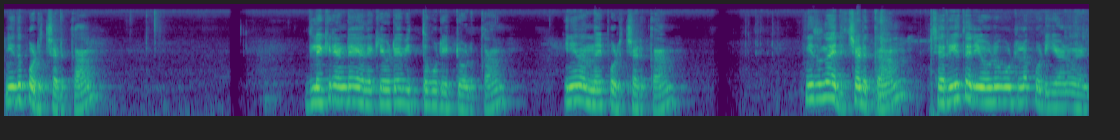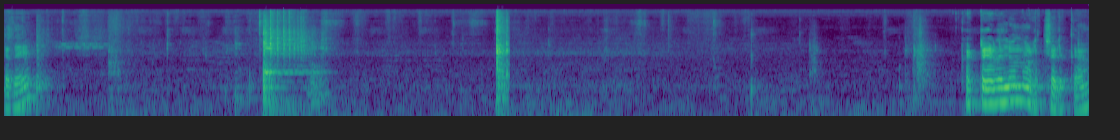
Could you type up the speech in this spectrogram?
ഇനി ഇത് പൊടിച്ചെടുക്കാം. ഇതിലേക്ക് രണ്ട് ഏലക്കയുടെ വിത്ത് കൂടി ഇട്ട് കൊടുക്കാം. ഇനി നന്നായി പൊടിച്ചെടുക്കാം. ഇനി ഇതൊന്ന് അരിച്ചെടുക്കാം. ചെറിയ തരിയോട് കൂടിയുള്ള പൊടിയാണ് വേണ്ടത്. കട്ടകളെല്ലാം അടച്ചെടുക്കാം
